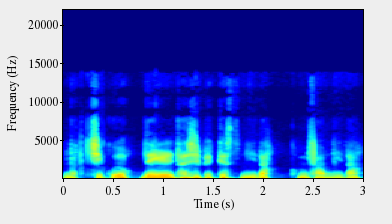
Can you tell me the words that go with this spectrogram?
마치고요. 내일 다시 뵙겠습니다. 감사합니다.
